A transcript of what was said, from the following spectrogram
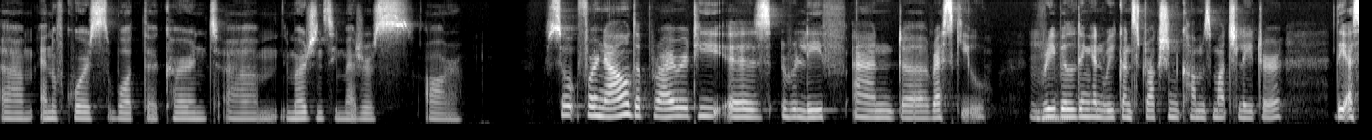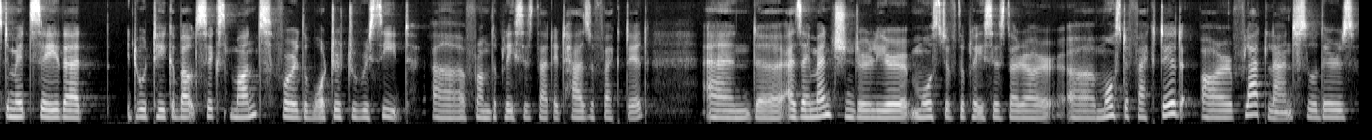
um, and of course, what the current um, emergency measures are? So, for now, the priority is relief and uh, rescue. Mm -hmm. Rebuilding and reconstruction comes much later the estimates say that it would take about six months for the water to recede uh, from the places that it has affected. And uh, as I mentioned earlier, most of the places that are uh, most affected are flatlands. So there's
